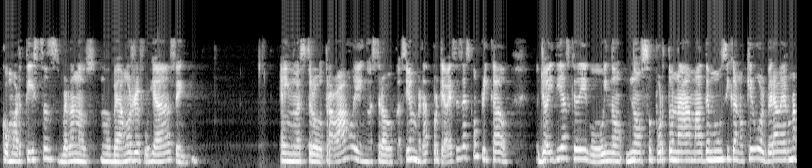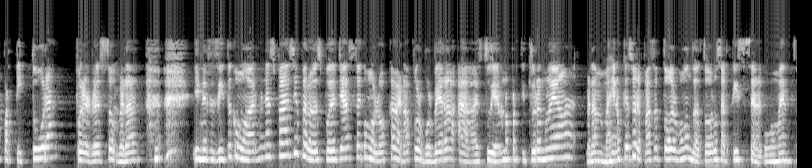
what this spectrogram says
como artistas, ¿verdad? Nos, nos veamos refugiadas en, en nuestro trabajo y en nuestra vocación, ¿verdad? Porque a veces es complicado. Yo hay días que digo, uy, no, no soporto nada más de música, no quiero volver a ver una partitura por el resto, ¿verdad? y necesito como darme un espacio, pero después ya estoy como loca, ¿verdad? Por volver a, estudiar una partitura nueva, ¿verdad? Me imagino que eso le pasa a todo el mundo, a todos los artistas en algún momento.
